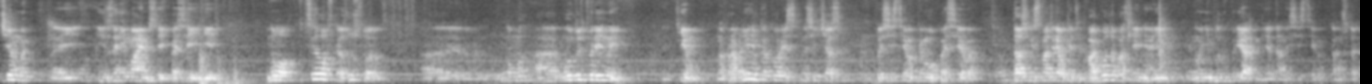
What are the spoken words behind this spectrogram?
Чем мы и занимаемся и по сей день. Но в целом скажу, что ну, а удовлетворены тем направлением, которое на сейчас, то есть система прямого посева. Даже несмотря вот эти два года последние, они ну, неблагоприятны для данной системы, потому что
